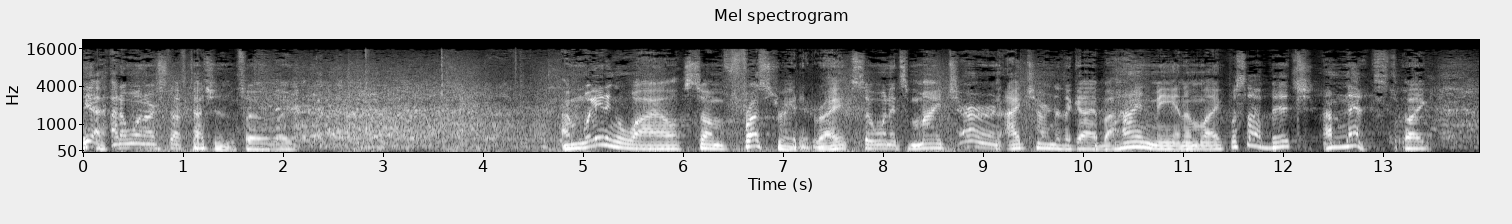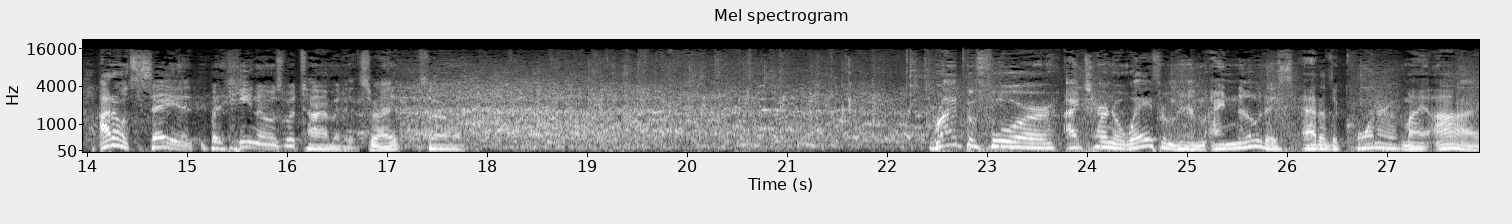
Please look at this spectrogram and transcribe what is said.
yeah, I don't want our stuff touching. So like I'm waiting a while, so I'm frustrated, right? So when it's my turn, I turn to the guy behind me and I'm like, "What's up, bitch? I'm next." Like I don't say it, but he knows what time it is, right? So Right before I turn away from him, I notice out of the corner of my eye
